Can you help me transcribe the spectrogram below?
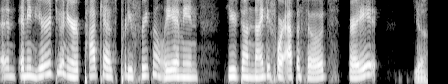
and I mean you're doing your podcast pretty frequently. I mean you've done 94 episodes, right? Yeah.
